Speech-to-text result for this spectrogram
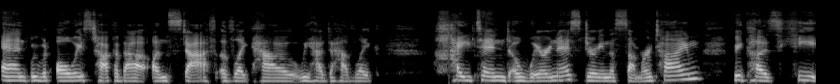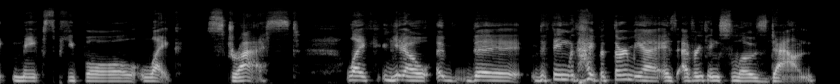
And we would always talk about on staff of like how we had to have like heightened awareness during the summertime because heat makes people like stressed. Like you know uh, the the thing with hypothermia is everything slows down.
